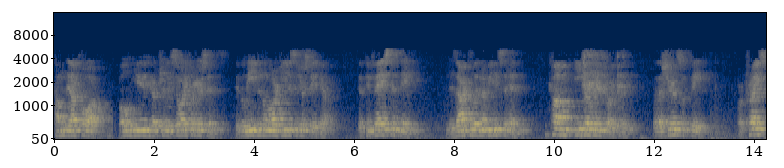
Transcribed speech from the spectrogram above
Come therefore, all you who are truly sorry for your sins, who believe in the Lord Jesus as your Saviour, who have confessed his name, and desire to live in obedience to him, come eagerly and joyfully, with assurance of faith. For Christ,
